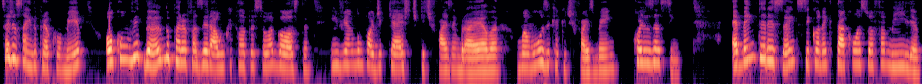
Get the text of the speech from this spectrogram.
seja saindo para comer ou convidando para fazer algo que aquela pessoa gosta, enviando um podcast que te faz lembrar ela, uma música que te faz bem, coisas assim. É bem interessante se conectar com a sua família,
